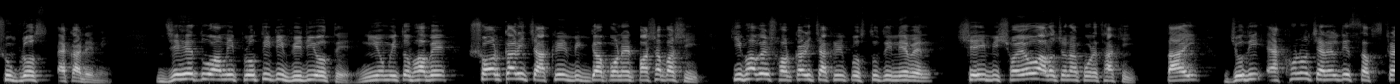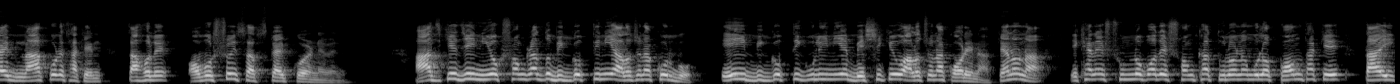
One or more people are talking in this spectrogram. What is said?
শুভ্রস একাডেমি। যেহেতু আমি প্রতিটি ভিডিওতে নিয়মিতভাবে সরকারি চাকরির বিজ্ঞাপনের পাশাপাশি কীভাবে সরকারি চাকরির প্রস্তুতি নেবেন সেই বিষয়েও আলোচনা করে থাকি, তাই যদি এখনও চ্যানেলটি সাবস্ক্রাইব না করে থাকেন, তাহলে অবশ্যই সাবস্ক্রাইব করে নেবেন। আজকে যে নিয়োগ সংক্রান্ত বিজ্ঞপ্তি নিয়ে আলোচনা করব, এই বিজ্ঞপ্তিগুলি নিয়ে বেশি কেউ আলোচনা করে না। কেননা, এখানে শূন্য পদের সংখ্যা তুলনামূলক কম থাকে, তাই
